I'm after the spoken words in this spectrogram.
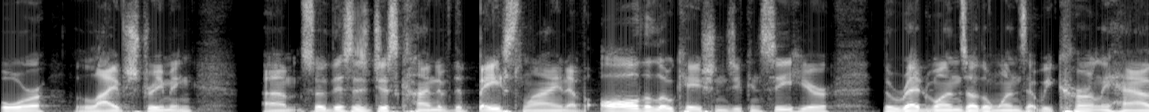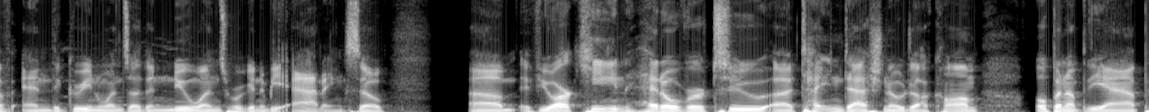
for live streaming. Um, so this is just kind of the baseline of all the locations you can see here. The red ones are the ones that we currently have, and the green ones are the new ones we're going to be adding. So um, if you are keen, head over to uh, titan-node.com, open up the app,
